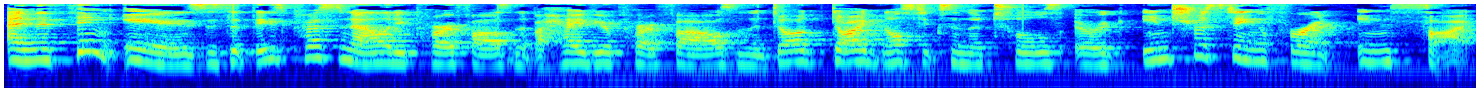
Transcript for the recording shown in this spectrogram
And the thing is, is that these personality profiles and the behavior profiles and the diagnostics and the tools are interesting for an insight.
